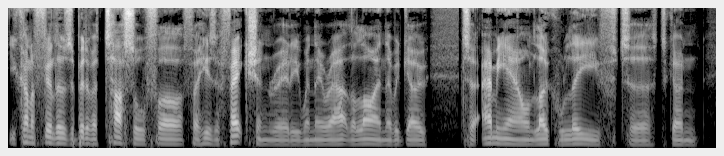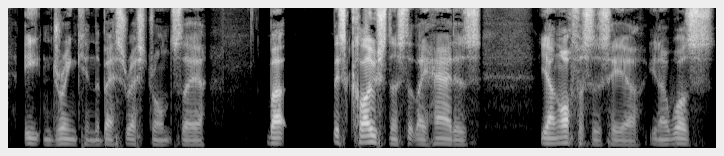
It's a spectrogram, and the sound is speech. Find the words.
You kind of feel there was a bit of a tussle for, for his affection, really, when they were out of the line. They would go to Amiens on local leave to, to go and eat and drink in the best restaurants there. But this closeness that they had as young officers here, you know, was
